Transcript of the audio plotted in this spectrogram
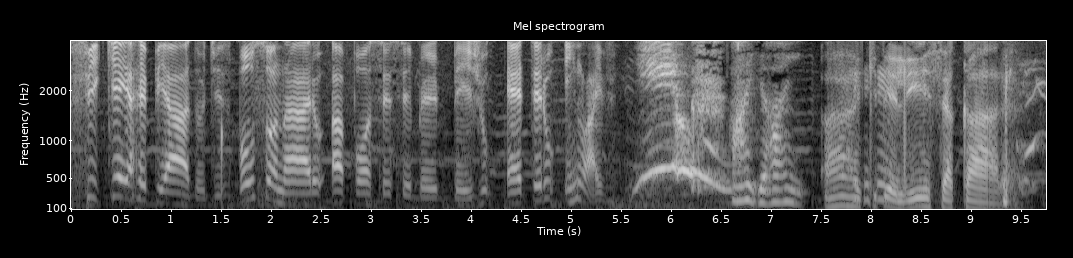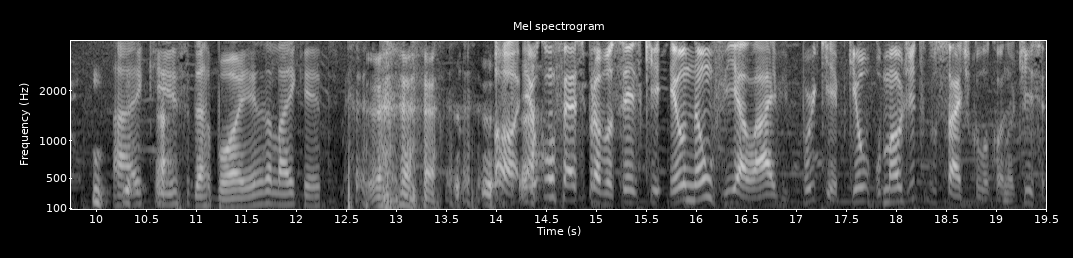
Fiquei arrepiado, diz Bolsonaro após receber beijo hétero em live. Ai, ai. Ai, que delícia, cara. I kiss the boy and I like it. Ó, eu confesso pra vocês que eu não vi a live, por quê? Porque o, o maldito do site colocou a notícia,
